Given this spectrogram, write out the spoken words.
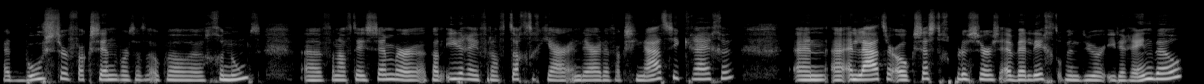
Het boostervaccin wordt dat ook wel uh, genoemd. Uh, vanaf december kan iedereen vanaf 80 jaar een derde vaccinatie krijgen. En, en later ook 60-plussers en wellicht op een duur iedereen wel.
